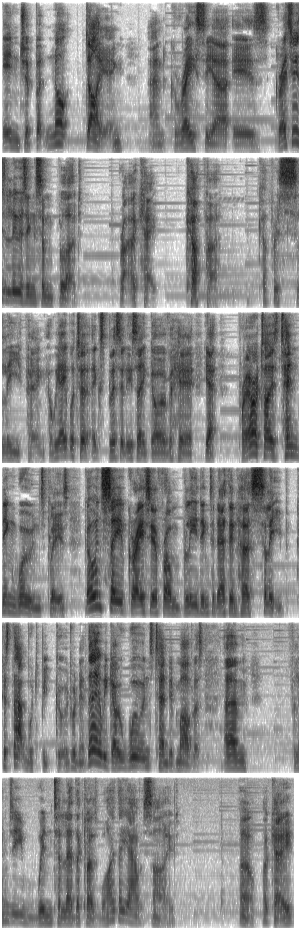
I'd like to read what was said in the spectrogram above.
injured but not dying, and Gracia is Gracia is losing some blood. Right, okay. Cuppa. Cuppa is sleeping. Are we able to explicitly say go over here? Yeah, Prioritize tending wounds, please. Go and save Gracia from bleeding to death in her sleep, because that would be good, wouldn't it? There we go. Wounds tended. Marvellous. Um, flimsy winter leather clothes. Why are they outside? Oh, okay.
